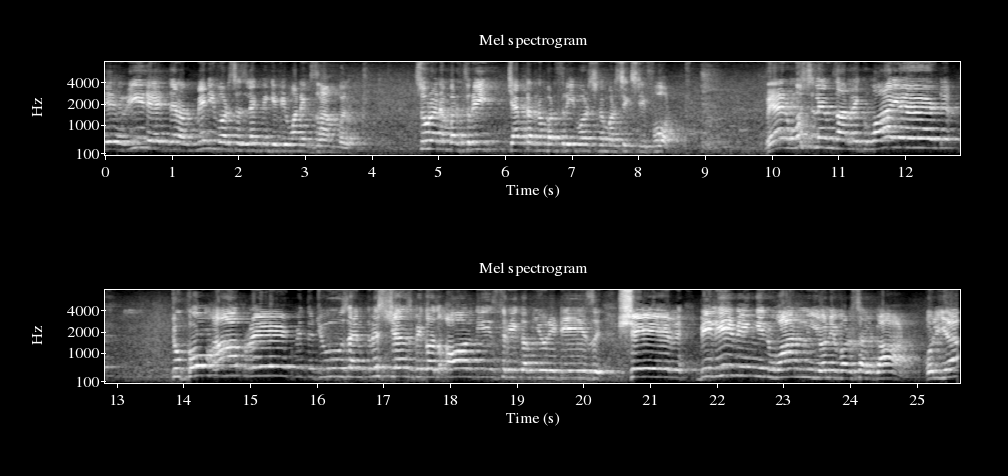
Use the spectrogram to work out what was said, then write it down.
eh, read it there are many verses let me give you one example Surah number 3 chapter number 3 verse number 64 where Muslims are required to cooperate with the Jews and Christians because all these three communities share believing in one universal God. قل يا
